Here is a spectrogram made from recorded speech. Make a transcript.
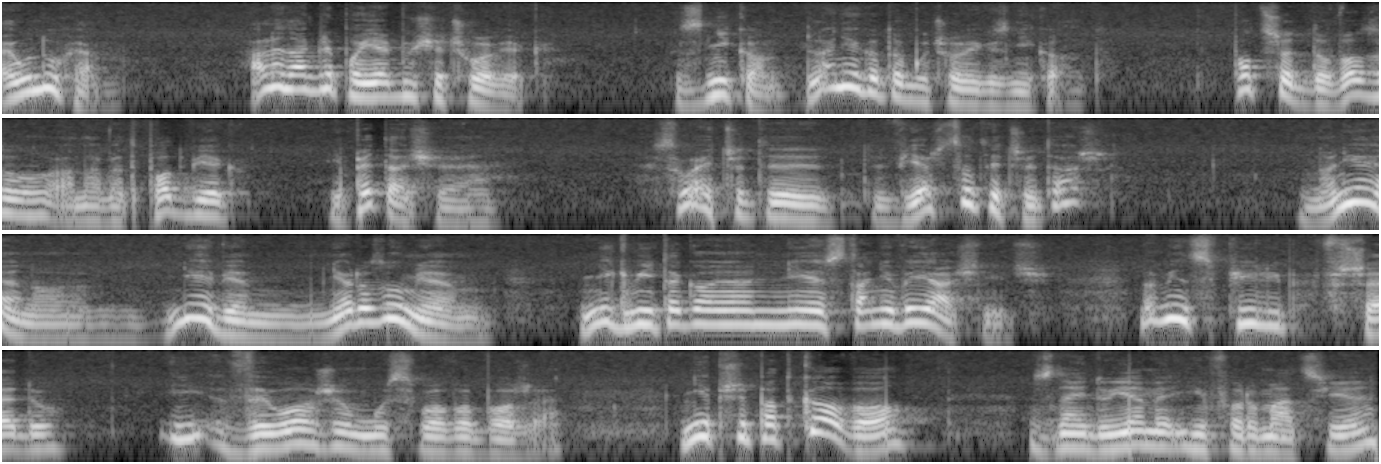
eunuchem. Ale nagle pojawił się człowiek. Znikąd. Dla niego to był człowiek znikąd. Podszedł do wozu, a nawet podbiegł i pyta się: Słuchaj, czy ty wiesz, co ty czytasz? No nie, no nie wiem, nie rozumiem. Nikt mi tego nie jest w stanie wyjaśnić. No więc Filip wszedł i wyłożył mu Słowo Boże. Nieprzypadkowo znajdujemy informację,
